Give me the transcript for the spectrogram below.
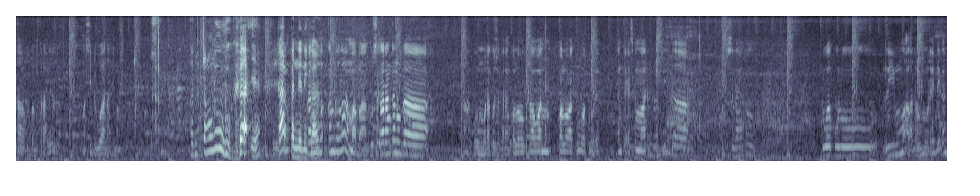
tahu aku, Bang. Terakhir masih dua anaknya, Bang. kencang juga ya. Iya, Kapan dia nikah? Kan, kan udah lama bang. Aku sekarang kan udah apa umur aku sekarang. Kalau kawan, kalau aku waktu MTS kemarin berarti udah istilahnya tuh 25 lah ada umurnya dia kan.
